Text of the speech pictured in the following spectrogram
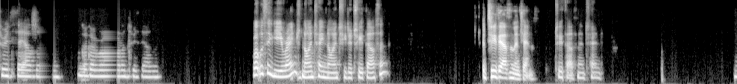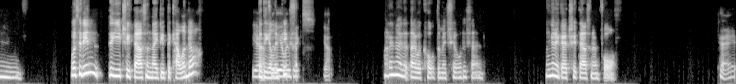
2000. I'm gonna go right on 2000. What was the year range? 1990 to 2000? 2010. 2010. Hmm. Was it in the year 2000 they did the calendar? Yeah, for the Olympics? Olympics. Yeah. I don't know that they were called the Matildas then. I'm going to go 2004. Okay.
